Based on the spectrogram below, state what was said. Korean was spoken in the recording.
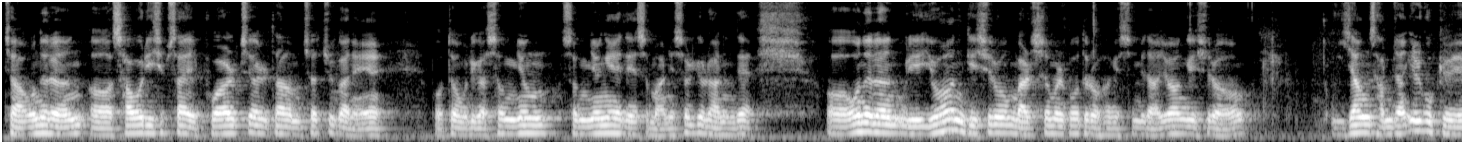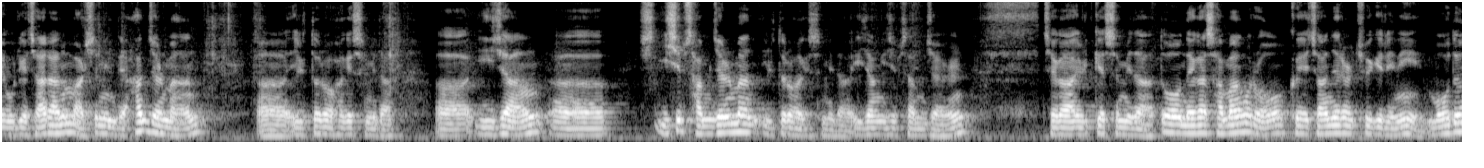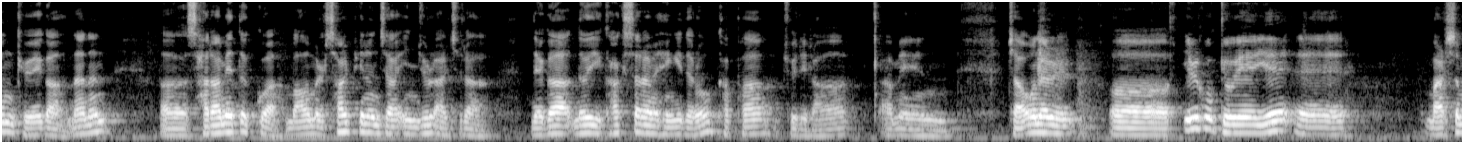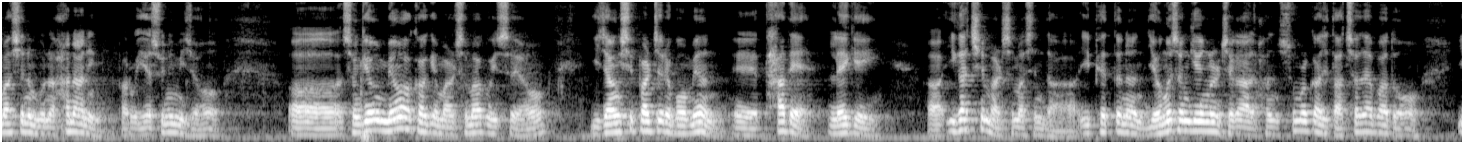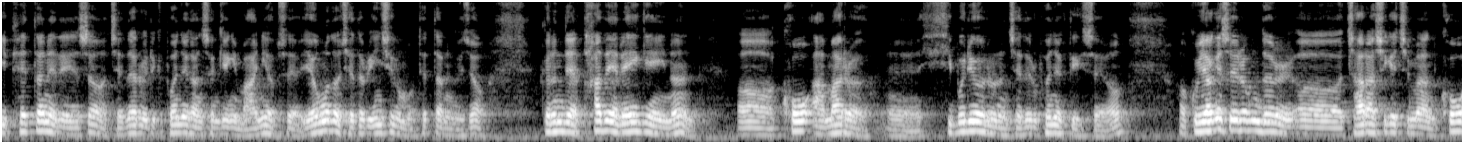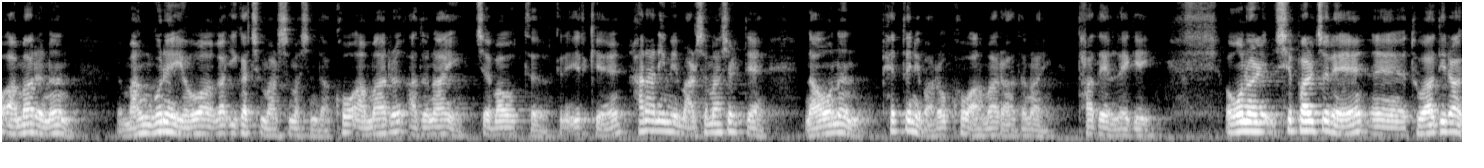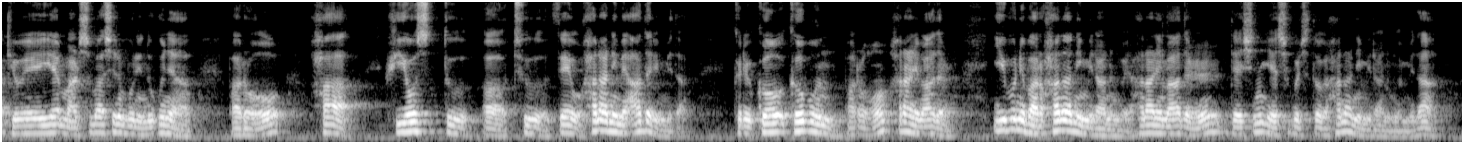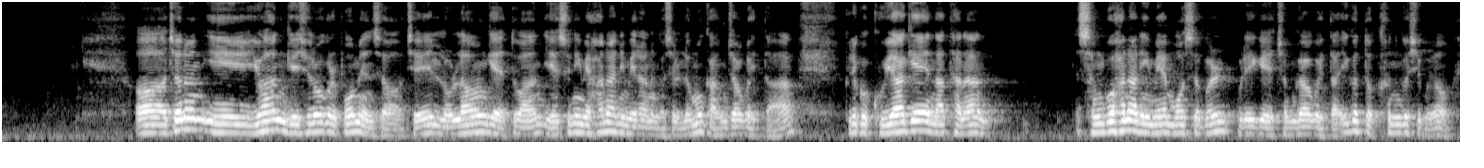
자, 오늘은 어, 4월 24일 부활절 다음 첫 주간에 보통 우리가 성령 성령에 대해서 많이 설교를 하는데 어, 오늘은 우리 요한계시록 말씀을 보도록 하겠습니다. 요한계시록 2장, 3장, 7교회 우리가 잘 아는 말씀인데 한 절만 어, 읽도록 하겠습니다. 어, 2장 어, 23절만 읽도록 하겠습니다. 2장 23절 제가 읽겠습니다. 또 내가 사망으로 그의 자녀를 죽이리니 모든 교회가 나는 어, 사람의 뜻과 마음을 살피는 자인 줄 알지라 내가 너희 각 사람의 행위대로 갚아 주리라. 아멘. 자 오늘 어, 일곱 교회에 에, 말씀하시는 분은 하나님 바로 예수님이죠. 어, 성경은 명확하게 말씀하고 있어요. 2장 18절에 보면 에, 타데 레게이 어, 이같이 말씀하신다. 이 패턴은 영어 성경을 제가 한 20가지 다 찾아봐도 이 패턴에 대해서 제대로 이렇게 번역한 성경이 많이 없어요. 영어도 제대로 인식을 못했다는 거죠. 그런데 타데 레게이는 어, 코 아마르 예, 히브리어로는 제대로 번역되어 있어요. 어, 구약에서 여러분들 어, 잘 아시겠지만 코 아마르는 망군의 여호와가 이같이 말씀하신다. 코 아마르 아도나이 제바우트 이렇게 하나님이 말씀하실 때 나오는 패턴이 바로 코 아마르 아도나이 타데 레게이. 오늘 18절에 두아디라 교회에 말씀하시는 분이 누구냐? 바로 하 휘오스트 어, 투 데우 하나님의 아들입니다. 그리고 그, 그분 바로 하나님 아들. 이분이 바로 하나님이라는 거예요. 하나님 아들 대신 예수 그리스도가 하나님이라는 겁니다. 어, 저는 이 요한계시록을 보면서 제일 놀라운 게 또한 예수님이 하나님이라는 것을 너무 강조하고 있다. 그리고 구약에 나타난 성부 하나님의 모습을 우리에게 전가하고 있다. 이것도 큰 것이고요.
